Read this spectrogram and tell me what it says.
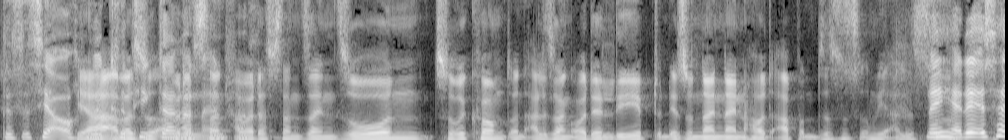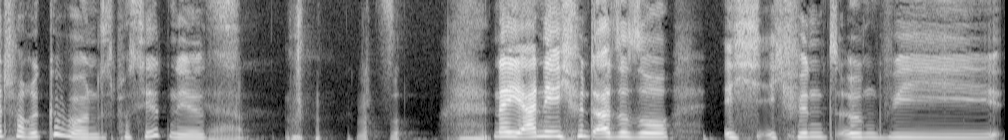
das ist ja auch Ja, eine aber, Kritik so, aber, daran dass dann, einfach. aber dass dann sein Sohn zurückkommt und alle sagen, oh, der lebt und er so, nein, nein, haut ab und das ist irgendwie alles so. naja, der ist halt verrückt geworden, das passiert Nils. ja. so. Naja, nee, ich finde also so, ich, ich finde irgendwie,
